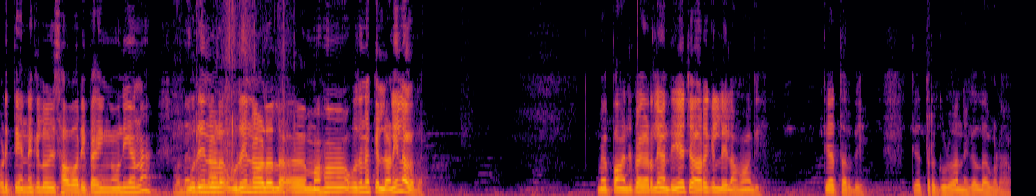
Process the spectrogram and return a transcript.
ਉਹਦੀ 3 ਕਿਲੋ ਦੀ ਸਾਵਾ ਦੀ ਪੈਕਿੰਗ ਆਉਂਦੀ ਆ ਨਾ ਉਹਦੇ ਨਾਲ ਉਹਦੇ ਨਾਲ ਮਹਾ ਉਹਦੇ ਨਾਲ ਕਿੱਲਾ ਨਹੀਂ ਲੱਗਦਾ। ਮੈਂ ਪੰਜ ਪੈਕਟ ਲਿਆਂਦੇ ਆ 4 ਕਿੱਲੇ ਲਾਵਾਂਗੇ 73 ਦੇ। 73 ਗੁੜਾ ਨਿਕਲਦਾ ਬੜਾ।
